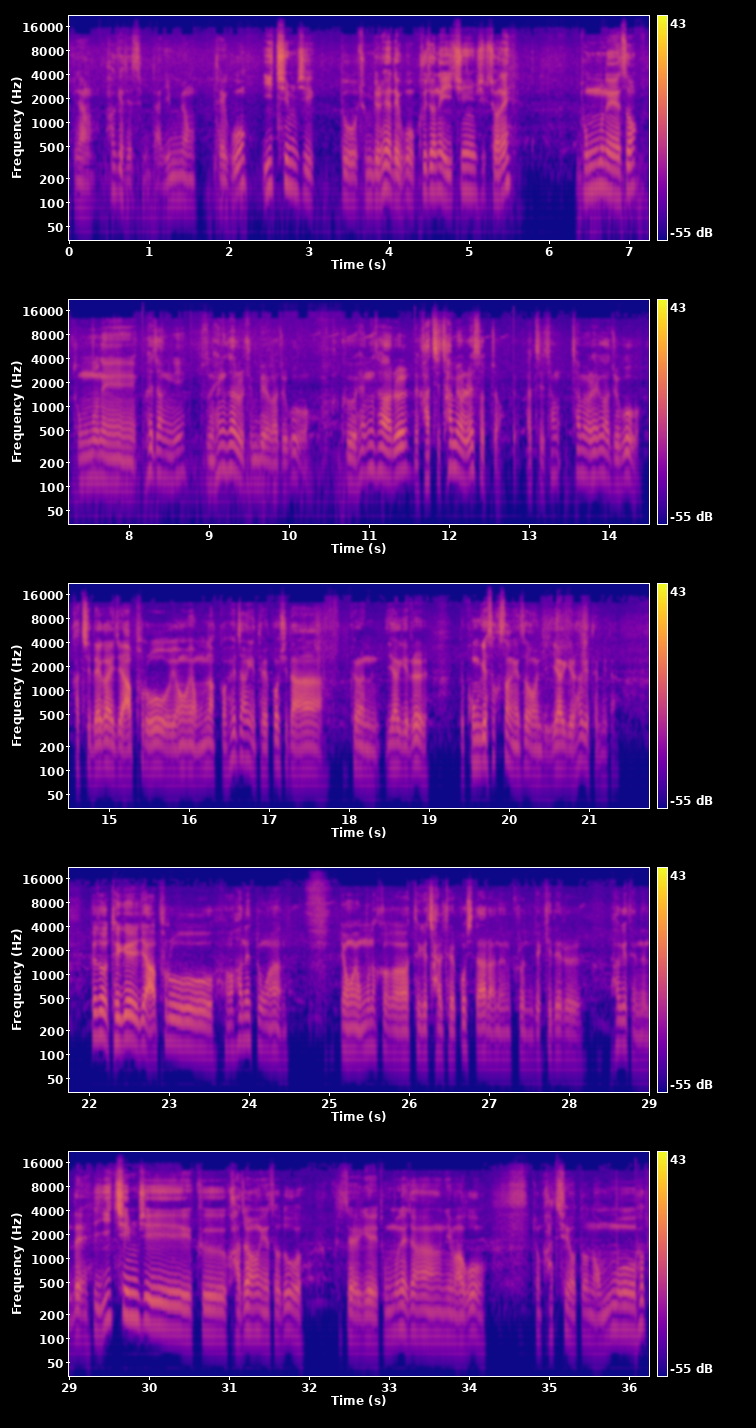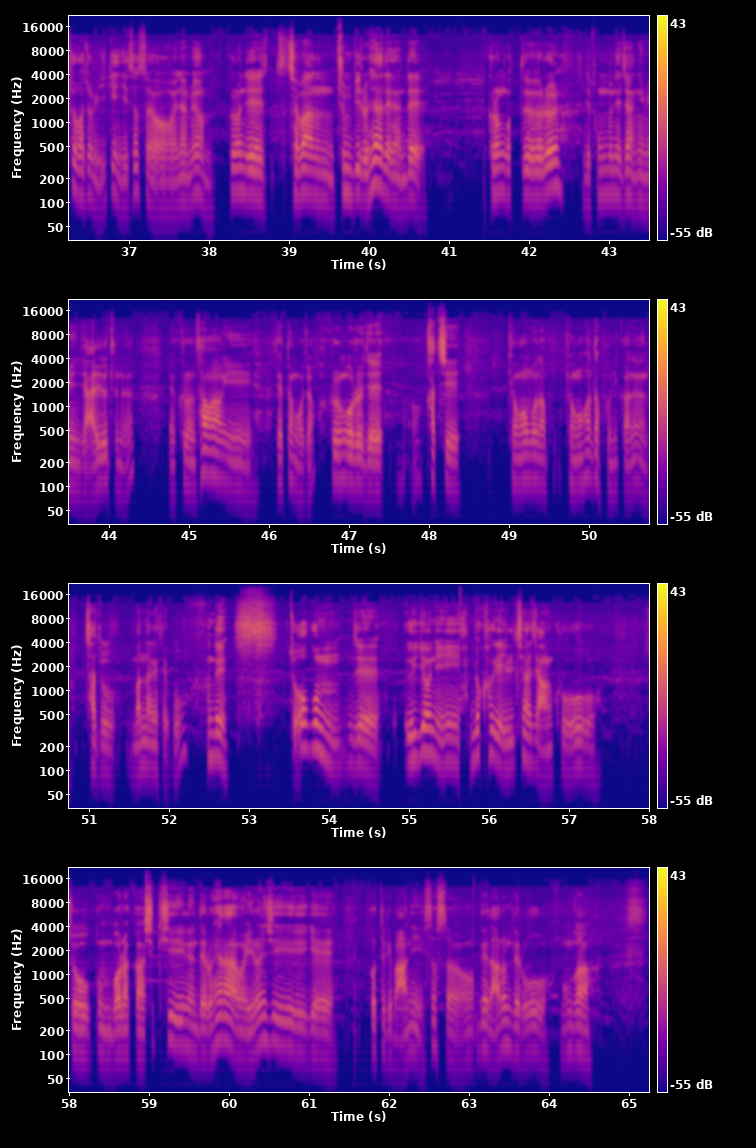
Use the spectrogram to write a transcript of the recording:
그냥 하게 됐습니다. 임명되고 이취임식도 준비를 해야 되고 그 전에 이취임식 전에 동문회에서 동문회 회장이 무슨 행사를 준비해가지고 그 행사를 같이 참여를 했었죠. 같이 참, 참여를 해가지고 같이 내가 이제 앞으로 영어 영문학과 회장이 될 것이다 그런 이야기를 공개 석상에서 이제 이야기를 하게 됩니다. 그래서 되게 이제 앞으로 한 해 동안 영어 영문학과가 되게 잘 될 것이다라는 그런 이제 기대를 하게 됐는데 이 취임식 그 과정에서도 글쎄 이게 동문회장님하고 좀 같이 어떤 업무 협조가 좀 있긴 있었어요. 왜냐면 그런 이제 재반 준비를 해야 되는데 그런 것들을 이제 동문회장님이 이제 알려주는 그런 상황이 됐던 거죠. 그런 거를 이제 어, 같이 경험하다, 경험하다 보니까는 자주 만나게 되고 근데 조금 이제 의견이 완벽하게 일치하지 않고 조금 뭐랄까 시키는 대로 해라 뭐 이런 식의 것들이 많이 있었어요. 내 나름대로 뭔가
